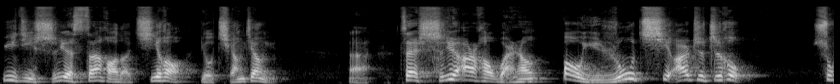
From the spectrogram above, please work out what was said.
预计十月三号到七号有强降雨。啊，在十月二号晚上暴雨如期而至之后，唰，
